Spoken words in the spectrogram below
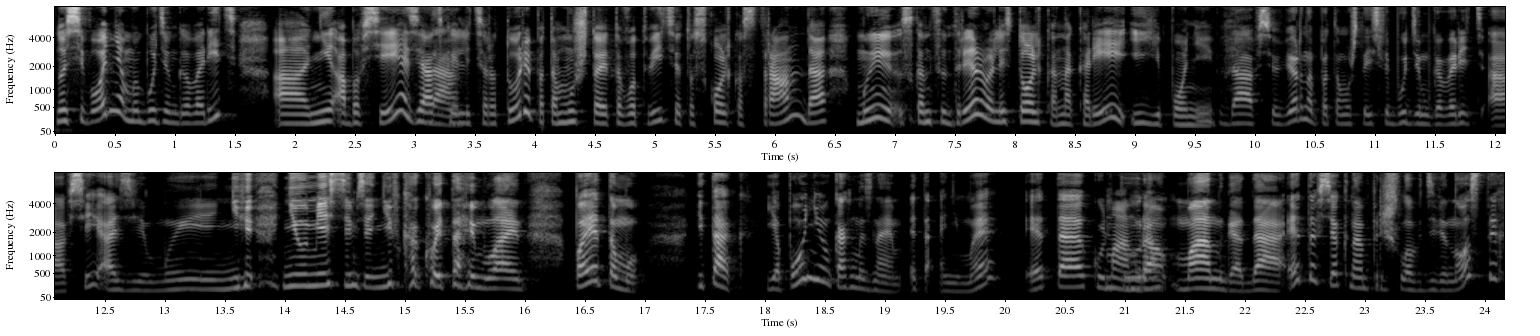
Но сегодня мы будем говорить а, не обо всей азиатской да. литературе, потому что это вот, видите, это сколько стран, да, мы сконцентрировались только на Корее и Японии. Да, все верно, потому что если будем говорить о всей Азии, мы не, не уместимся ни в какой таймлайн. Поэтому, итак, Японию, как мы знаем, это аниме, это культура манга, манга да. Это все к нам пришло в 90-х.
